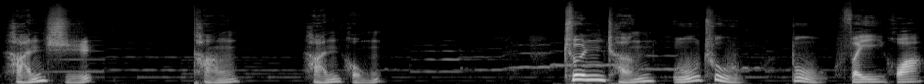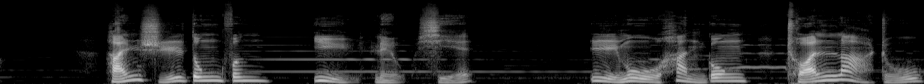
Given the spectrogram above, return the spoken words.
寒食，唐·韩翃。春城无处不飞花，寒食东风御柳斜。日暮汉宫传蜡烛，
